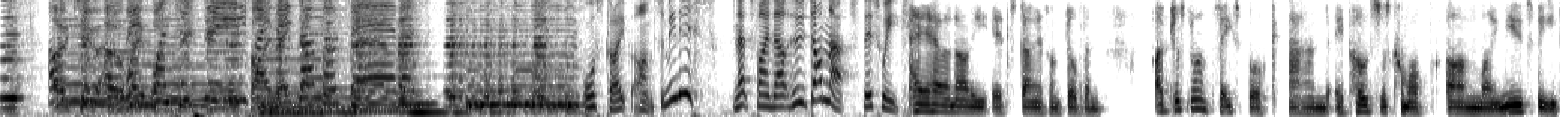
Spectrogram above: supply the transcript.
02081235877. Or Skype, answer me this. Let's find out who's done that this week. Hey, Helen Olly, it's Daniel from Dublin. I've just been on Facebook and a post has come up on my newsfeed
